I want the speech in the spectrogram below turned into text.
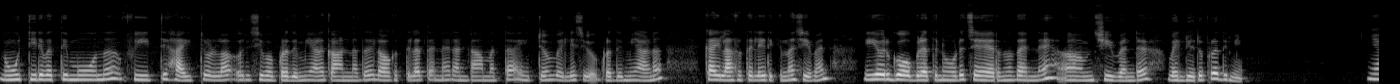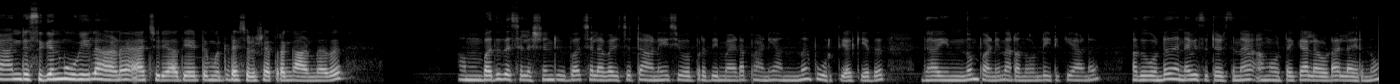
നൂറ്റി ഇരുപത്തി മൂന്ന് ഫീറ്റ് ഹൈറ്റുള്ള ഒരു ശിവപ്രതിമയാണ് കാണുന്നത്. ലോകത്തിലെ തന്നെ രണ്ടാമത്തെ ഏറ്റവും വലിയ ശിവപ്രതിമയാണ് കൈലാസത്തിലിരിക്കുന്ന ശിവൻ. ഈ ഒരു ഗോപുരത്തിനോട് ചേർന്ന് തന്നെ ശിവന്റെ വലിയൊരു പ്രതിമയും ഞാൻ രസികൻ മൂവിയിലാണ് ആക്ച്വലി ആദ്യമായിട്ട് മുരുടേശ്വര ക്ഷേത്രം കാണുന്നത്. അമ്പത് ദശലക്ഷം രൂപ ചെലവഴിച്ചിട്ടാണ് ഈ ശിവപ്രതിമയുടെ പണി അന്ന് പൂർത്തിയാക്കിയത്. ഇതാ ഇന്നും പണി നടന്നുകൊണ്ടിരിക്കുകയാണ്. അതുകൊണ്ട് തന്നെ വിസിറ്റേഴ്സിനെ അങ്ങോട്ടേക്ക് അലൗഡ് അല്ലായിരുന്നു.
